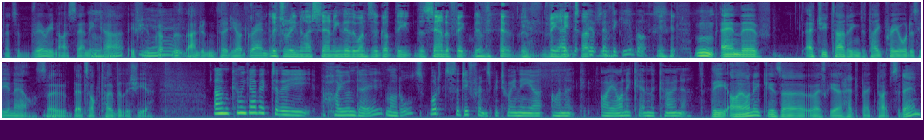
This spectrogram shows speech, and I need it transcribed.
That's a very nice sounding Mhm. car. If you've got the 130 odd grand, Literally nice sounding. They're the ones that got the, the sound effect of, of the V8 Of the- types. of- of the gearbox. Mm, and they've actually starting to take pre-orders here now. So that's October this year. Um, can we go back to the Hyundai models? What's the difference between the Ioniq, Ioniq and the Kona? The Ioniq is a basically a hatchback type sedan,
